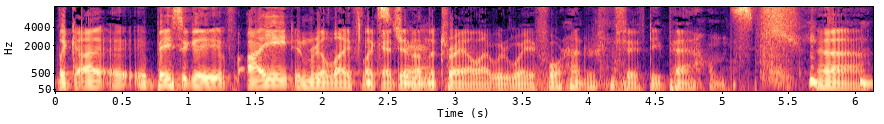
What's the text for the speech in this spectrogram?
Like I basically, if I ate in real life like It's I did on the trail, I would weigh 450 pounds. uh,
